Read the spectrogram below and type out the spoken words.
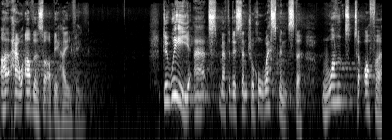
uh, how others are behaving. Do we at Methodist Central Hall, Westminster, want to offer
